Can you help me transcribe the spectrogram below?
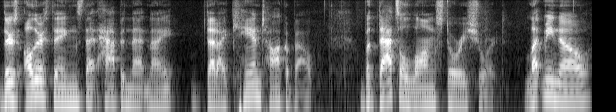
There's other things that happened that night that I can talk about, but that's a long story short. Let me know.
